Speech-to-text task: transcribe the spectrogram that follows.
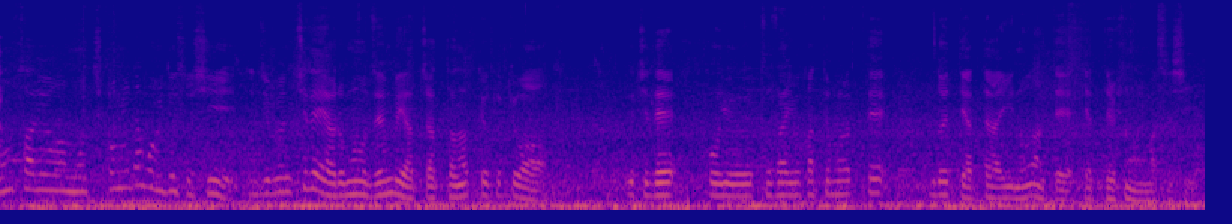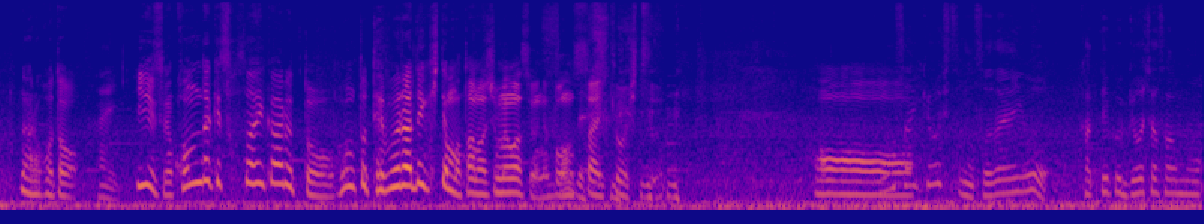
盆栽は持ち込みでもいいですし、自分家でやるもの全部やっちゃったなっていう時は、うちでこういう素材を買ってもらって、どうやってやったらいいのなんてやってる人もいますし、なるほど。はい。いいですね。こんだけ素材があると本当手ぶらで来ても楽しめますよね盆栽教室、盆 ー。栽教室の素材を買っていく業者さんも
